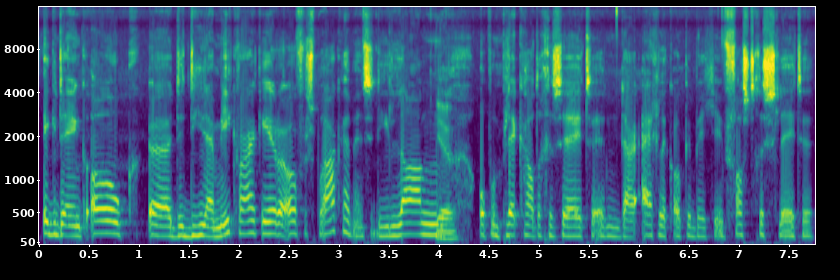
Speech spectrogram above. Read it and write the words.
Ik denk ook uh, de dynamiek waar ik eerder over sprak. Hè, mensen die lang op een plek hadden gezeten en daar eigenlijk ook een beetje in vastgesleten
